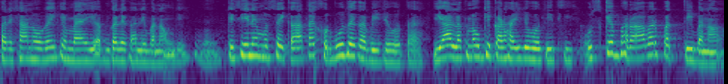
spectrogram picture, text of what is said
परेशान हो गई कि मैं ये अब गले का नहीं बनाऊँगी। किसी ने मुझसे कहा था, खरबूजे का बीज होता है, या लखनऊ की कढ़ाई जो होती थी, उसके बराबर पत्ती बनाओ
